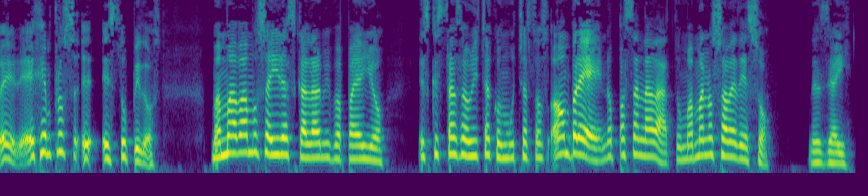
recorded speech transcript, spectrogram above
eh, ejemplos eh, estúpidos. Mamá, vamos a ir a escalar mi papá y yo. Es que estás ahorita con muchas tos. Hombre, no pasa nada. Tu mamá no sabe de eso. Desde ahí.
